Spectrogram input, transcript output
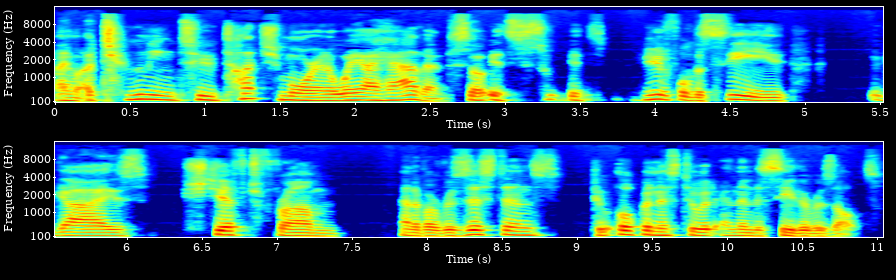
I'm attuning to touch more in a way I haven't. So it's it's beautiful to see guys shift from kind of a resistance to openness to it and then to see the results.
